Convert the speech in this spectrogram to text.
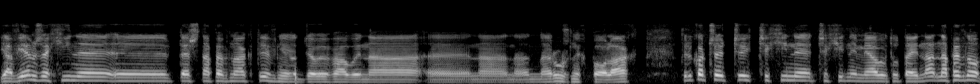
Ja wiem, że Chiny y, też na pewno aktywnie oddziaływały na, y, na, na, na różnych polach. Tylko czy, czy, czy, Chiny, czy Chiny miały tutaj, na, na pewno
